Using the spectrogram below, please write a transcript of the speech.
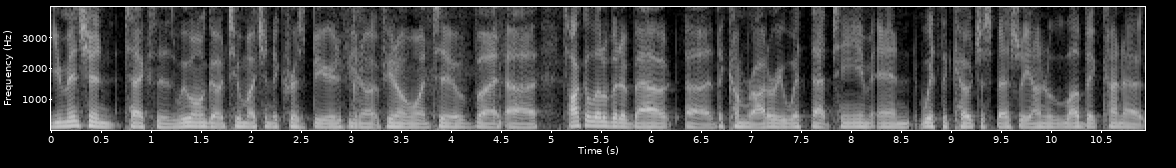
You mentioned Texas. We won't go too much into Chris Beard if you don't if you don't want to, but uh, talk a little bit about uh, the camaraderie with that team and with the coach, especially. I know Lubbock kind of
